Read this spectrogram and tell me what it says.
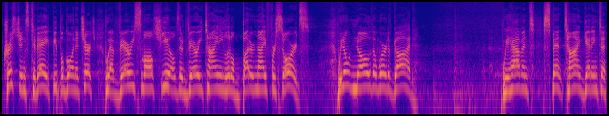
Christians today, people going to church, who have very small shields and very tiny little butter knife for swords. We don't know the Word of God. We haven't spent time getting to,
